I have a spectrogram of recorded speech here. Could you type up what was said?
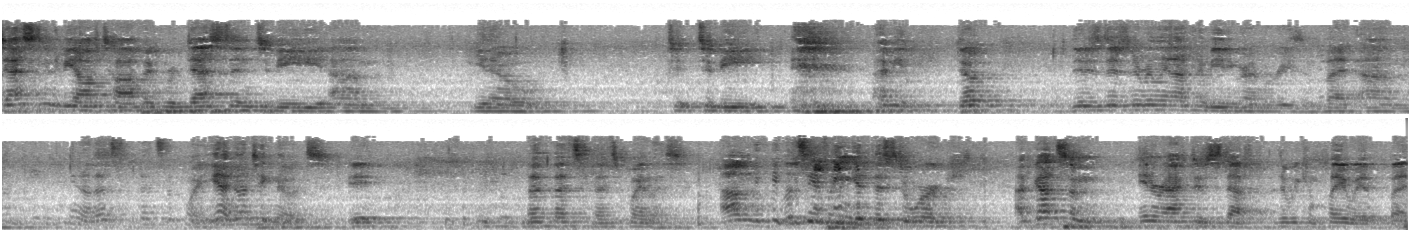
destined to be off topic. We're destined to be, um, you know, to, to be, I mean, don't, there's, there's really not going to be any rhyme or reason, but, um, you know, that's that's the point. Yeah, don't take notes. It, that, that's that's pointless. Um, let's see if we can get this to work. I've got some interactive stuff that we can play with, but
